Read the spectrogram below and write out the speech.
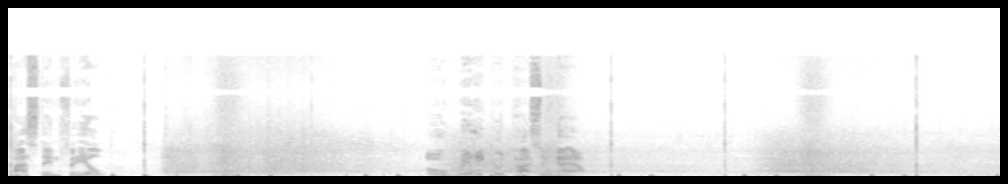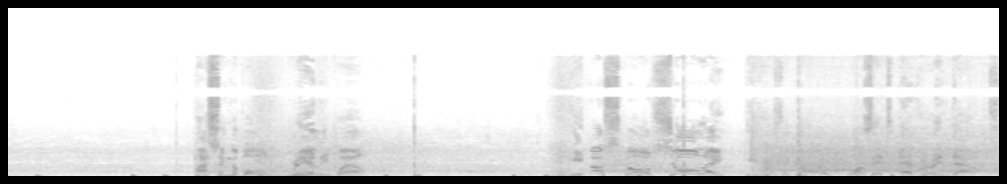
Passed in field. Oh, really good passing now. Passing the ball really well. He must score, surely! He has a go. Was it ever in doubt?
